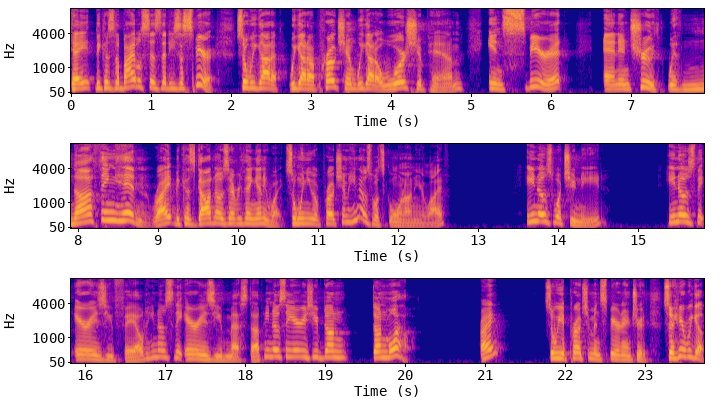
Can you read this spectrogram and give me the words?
Okay? Because the Bible says that he's a spirit. So we got to we got to approach him, we got to worship him in spirit and in truth with nothing hidden, right? Because God knows everything anyway. So when you approach him, he knows what's going on in your life. He knows what you need. He knows the areas you've failed. He knows the areas you've messed up. He knows the areas you've done, done well, right? So we approach him in spirit and in truth. So here we go.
